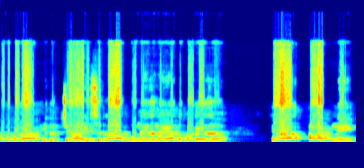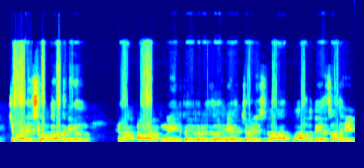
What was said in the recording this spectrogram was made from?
आता बघा हे तर चाळीस ला गुणायचं नाही. आता बघायचं ह्या आठ ने चाळीस ला भाग द्यायचा. ह्या आठ ने काय करायचं आहे? ह्या चाळीस ला भाग द्यायचा आहे.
